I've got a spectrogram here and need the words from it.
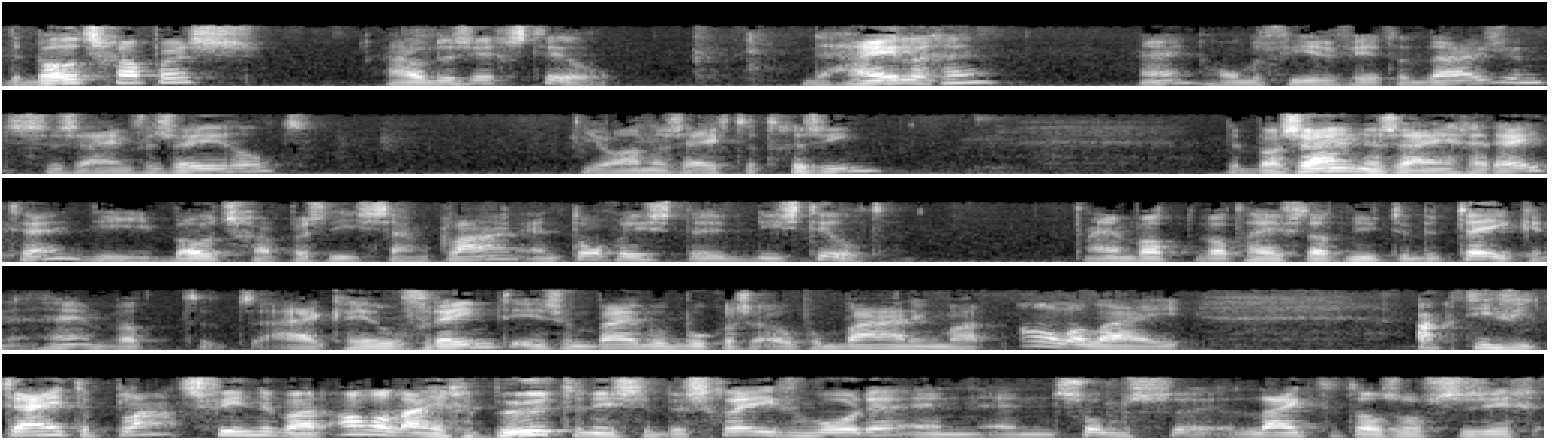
De boodschappers houden zich stil. De heiligen, 144.000, ze zijn verzegeld. Johannes heeft het gezien. De bazuinen zijn gereed, hè? die boodschappers die staan klaar en toch is de, die stilte. Wat, wat heeft dat nu te betekenen? Hè? Wat het eigenlijk heel vreemd in zo'n Bijbelboek als Openbaring, waar allerlei activiteiten plaatsvinden, waar allerlei gebeurtenissen beschreven worden. En, en soms uh, lijkt het alsof ze, zich,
